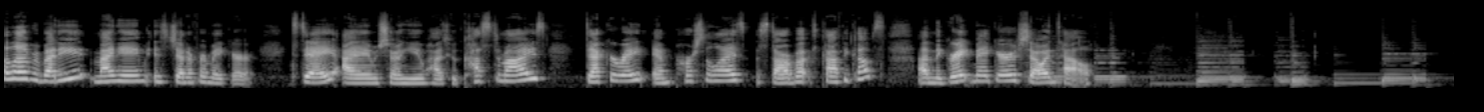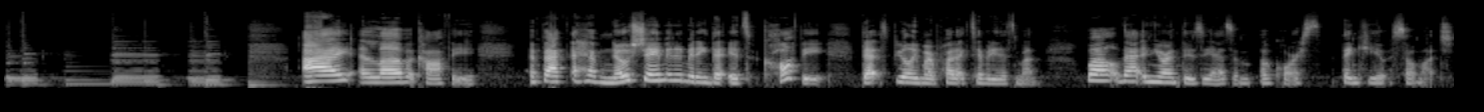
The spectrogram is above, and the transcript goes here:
Hello everybody, my name is Jennifer Maker. Today I am showing you how to customize, decorate, and personalize Starbucks coffee cups on the Great Maker Show and Tell. I love coffee. In fact, I have no shame in admitting that it's coffee that's fueling my productivity this month. Well, that and your enthusiasm, of course. Thank you so much.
